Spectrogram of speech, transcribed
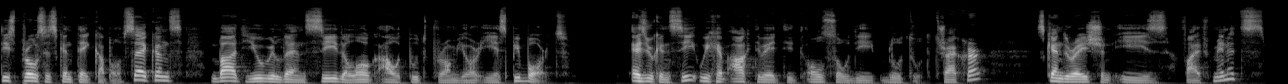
This process can take a couple of seconds, but you will then see the log output from your ESP board. As you can see, we have activated also the Bluetooth tracker. Scan duration is 5 minutes.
